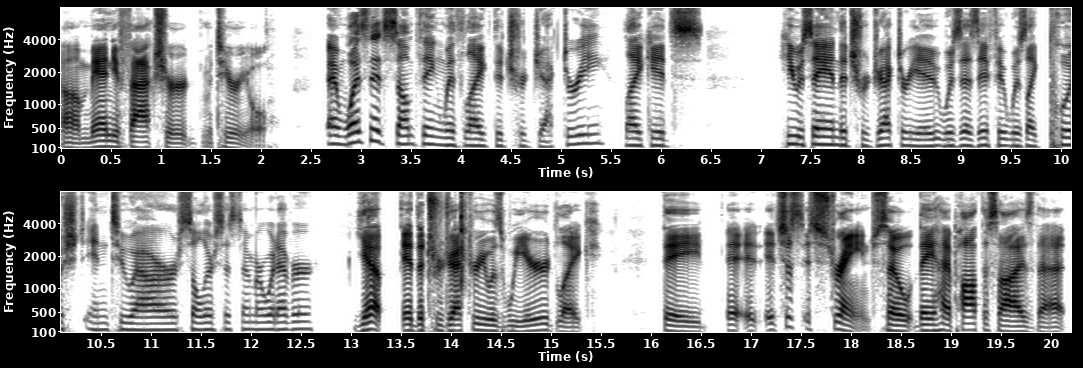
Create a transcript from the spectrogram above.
uh, manufactured material. And wasn't it something with like the trajectory? Like it's he was saying the trajectory it was as if it was like pushed into our solar system or whatever. Yep, it, the trajectory was weird. Like they, it, it's just it's strange. So they hypothesize that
